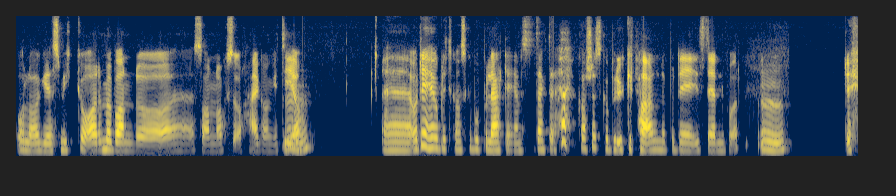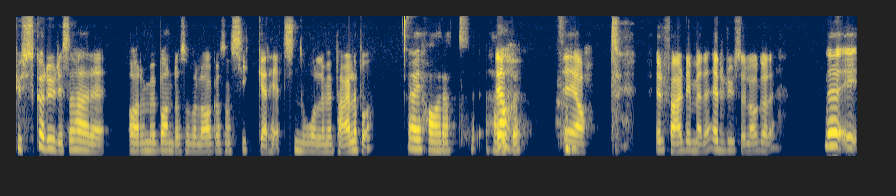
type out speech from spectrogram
å lage smykke og armebånd og eh, sånn også en gang i tida. Mhm. Eh, og det har jo blitt ganske populært igjen, så jeg tenkte Hæ, kanskje jeg skal bruke perlene på det istedenfor. Mm. Det Husker du disse her eh, armebåndene som var laga sånn sikkerhetsnåler med perler på? Ja, jeg har rett her Ja. oppe. Ja. Er du ferdig med det? Er det du som lager det? Jeg,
